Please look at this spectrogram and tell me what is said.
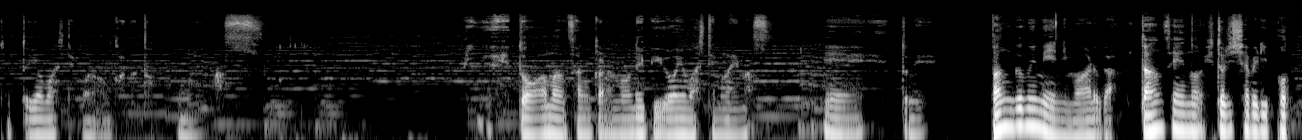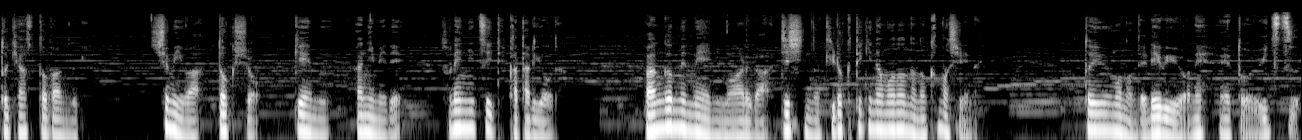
ちょっと読ませてもらおうかなと思います。えー、っと、アマンさんからのレビューを読ませてもらいます。えー、っとね、番組名にもあるが、男性の一人喋りポッドキャスト番組。趣味は読書、ゲーム、アニメで、それについて語るようだ。番組名にもあるが、自身の記録的なものなのかもしれない。というもので、レビューをね、えっ、ー、と、5つ、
